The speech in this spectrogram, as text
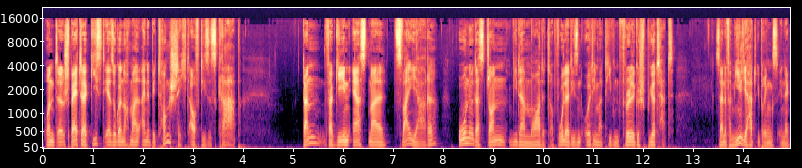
Und äh, später gießt er sogar noch mal eine Betonschicht auf dieses Grab. Dann vergehen erstmal zwei Jahre, ohne dass John wieder mordet, obwohl er diesen ultimativen Thrill gespürt hat. Seine Familie hat übrigens in der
